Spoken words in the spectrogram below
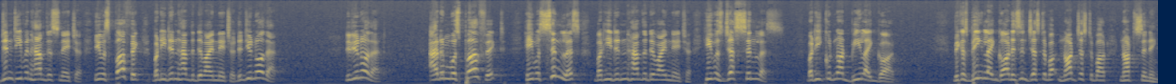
didn't even have this nature. He was perfect, but he didn't have the divine nature. Did you know that? Did you know that? Adam was perfect, he was sinless, but he didn't have the divine nature. He was just sinless, but he could not be like God. Because being like God isn't just about not just about not sinning.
